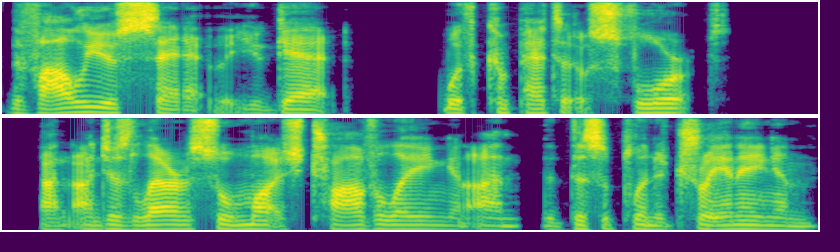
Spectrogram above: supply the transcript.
the value set that you get with competitive sport and, and just learn so much traveling and, and the discipline of training and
